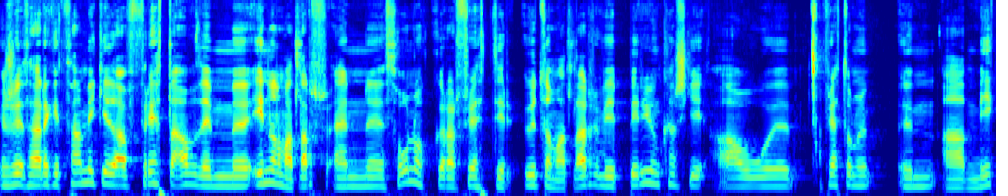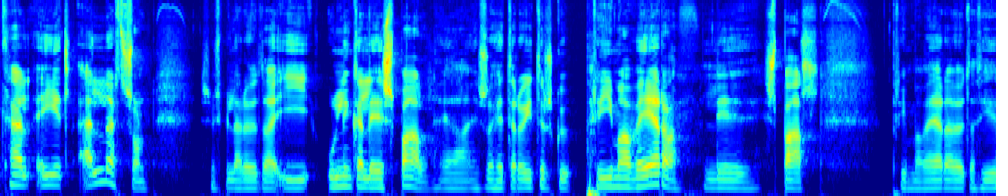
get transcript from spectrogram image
eins og það er ekki það mikið að frétta af þeim eh, innanvallar en eh, þó nokkurar fréttir utanvallar. Við byrjum kannski á eh, fréttunum um að Mikael Egil Ellertsson sem spilar auðvitað í úlingaliði spal eða eins og heitir á ítalsku Primavera liði spal. Primavera auðvitað því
